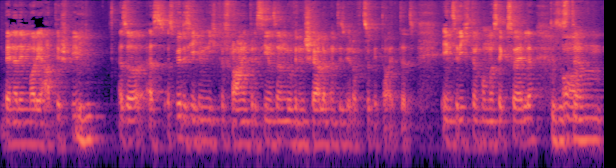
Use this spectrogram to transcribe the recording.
wenn er den Moriarty spielt. Mhm. Also als, als würde sich ihm nicht für Frauen interessieren, sondern nur für den Sherlock und das wird oft so gedeutet in Richtung Homosexuelle. Das ist dann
